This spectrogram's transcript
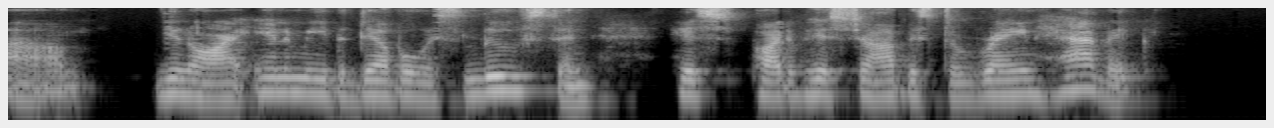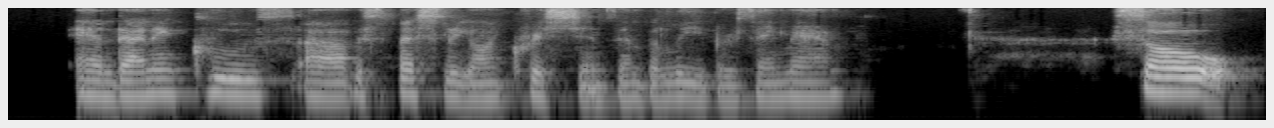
Um, you know, our enemy, the devil, is loose, and his part of his job is to rain havoc, and that includes uh, especially on Christians and believers. Amen. So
